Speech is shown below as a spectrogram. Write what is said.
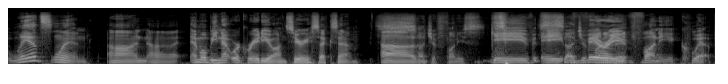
Lance Lynn on uh, MLB Network Radio on Sirius XM. Uh, Such a funny. gave a Such a very bit. funny, quip,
